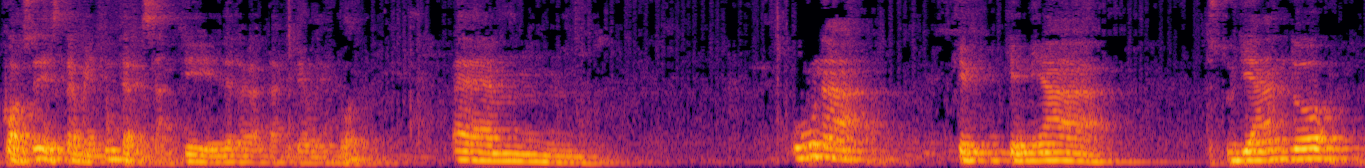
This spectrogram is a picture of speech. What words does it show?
cose estremamente interessanti della realtà che abbiamo di fronte. Ehm, una che, che mi ha studiando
